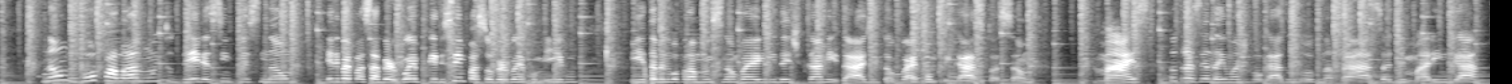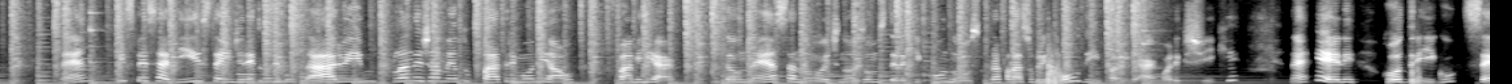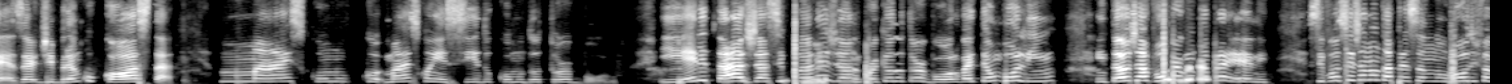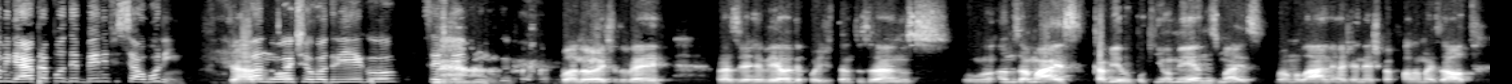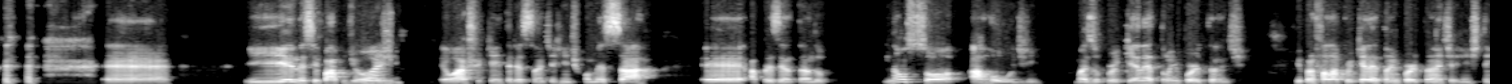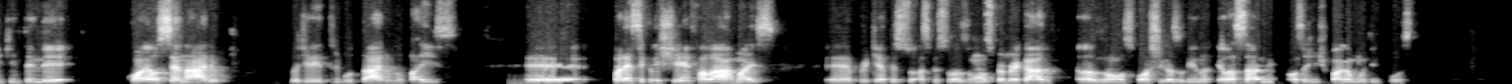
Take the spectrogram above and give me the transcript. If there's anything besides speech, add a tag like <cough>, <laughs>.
Não vou falar muito dele assim, porque senão ele vai passar vergonha, porque ele sempre passou vergonha comigo. E também não vou falar muito, senão vai identificar a minha idade, então vai complicar a situação. Mas estou trazendo aí um advogado novo na praça, de Maringá, né? Especialista em direito tributário e planejamento patrimonial familiar. Então, nessa noite, nós vamos ter aqui conosco para falar sobre holding familiar, olha que chique, né? Ele, Rodrigo César de Branco Costa, mais, como, mais conhecido como Doutor Bolo. E ele tá já se planejando, porque o doutor Bolo vai ter um bolinho. Então, eu já vou perguntar para ele se você já não está pensando no hold familiar para poder beneficiar o bolinho. Já. Boa noite, Rodrigo. Seja bem-vindo. <laughs> Boa noite, tudo bem? Prazer revê-la depois de tantos anos. Anos a mais, cabelo um pouquinho a menos, mas vamos lá, né? A genética fala mais alto. <laughs> é... E nesse papo de hoje, eu acho que é interessante a gente começar é, apresentando não só a holding, mas o porquê ela é tão importante. E para falar por que ela é tão importante, a gente tem que entender qual é o cenário do direito tributário no país. É, parece clichê falar, mas é, porque pessoa, as pessoas vão ao supermercado, elas vão aos postos de gasolina, elas sabem, nossa, a gente paga muito imposto.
